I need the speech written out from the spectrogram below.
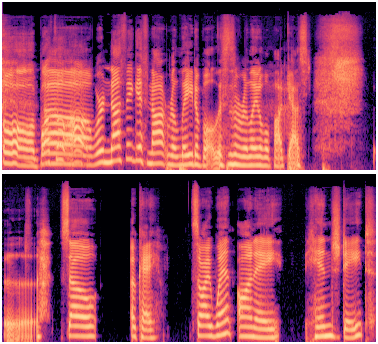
oh, buckle Uh, up. We're nothing if not relatable. This is a relatable podcast. Ugh. so, okay. So I went on a hinge date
